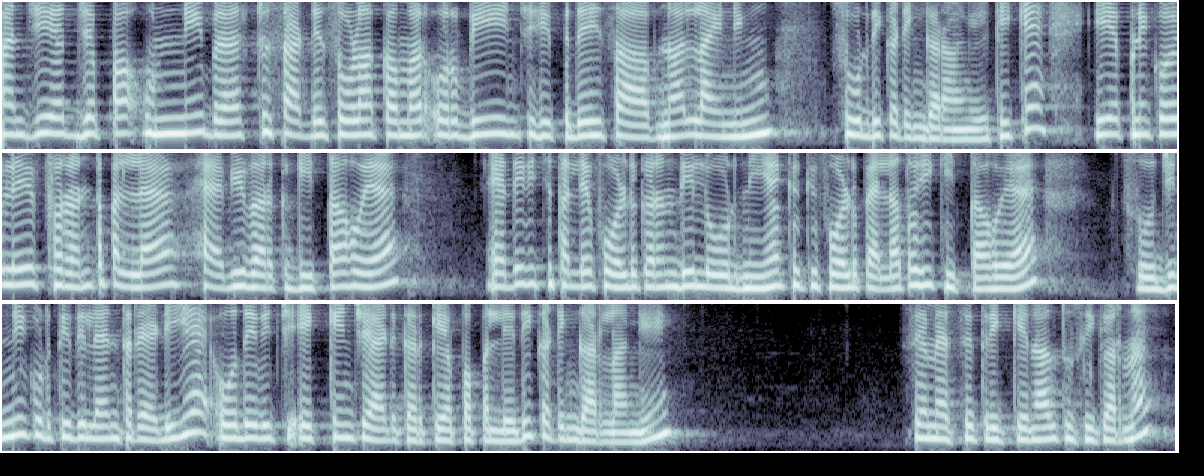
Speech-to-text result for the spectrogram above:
ਹਾਂਜੀ, ਅੱਜ ਆਪਾਂ 19 ਬ੍ਰੈਸਟ 16.5 ਕਮਰ ਔਰ 20 ਇੰਚ ਹਿਪ ਦੇ ਹਿਸਾਬ ਨਾਲ ਲਾਈਨਿੰਗ ਸੂਟ ਦੀ ਕਟਿੰਗ ਕਰਾਂਗੇ, ਠੀਕ ਹੈ? ਇਹ ਆਪਣੇ ਕੋਲੇ ਫਰੰਟ ਪੱਲਾ ਹੈ ਹੈਵੀ ਵਰਕ ਕੀਤਾ ਹੋਇਆ ਹੈ। ਇਹਦੇ ਵਿੱਚ ਥੱਲੇ ਫੋਲਡ ਕਰਨ ਦੀ ਲੋੜ ਨਹੀਂ ਹੈ, ਕਿਉਂਕਿ ਫੋਲਡ ਪਹਿਲਾਂ ਤੋਂ ਹੀ ਕੀਤਾ ਹੋਇਆ ਹੈ। ਸੋ ਜਿੰਨੀ ਕੁੜਤੀ ਦੀ ਲੈਂਥ ਰੈਡੀ ਹੈ, ਉਹਦੇ ਵਿੱਚ 1 ਇੰਚ ਐਡ ਕਰਕੇ ਆਪਾਂ ਪੱਲੇ ਦੀ ਕਟਿੰਗ ਕਰ ਲਾਂਗੇ। ਸੇਮ ਐਸੇ ਤਰੀਕੇ ਨਾਲ ਤੁਸੀਂ ਕਰਨਾ ਹੈ।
